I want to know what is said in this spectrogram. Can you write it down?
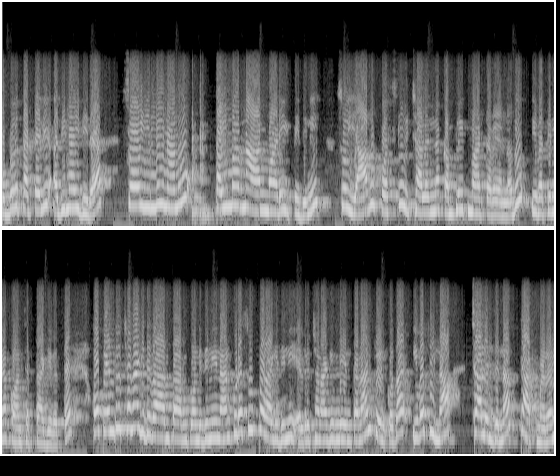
ಒಬ್ಬರ ತಟ್ಟೆಲಿ ಹದಿನೈದು ಇದೆ. ಸೊ ಇಲ್ಲಿ ನಾನು ಟೈಮರ್ನ ಆನ್ ಮಾಡಿ ಇಟ್ಟಿದ್ದೀನಿ. ಸೊ ಯಾರು ಫಸ್ಟ್ ಈ ಚಾಲೆಂಜ್ನ ಕಂಪ್ಲೀಟ್ ಮಾಡ್ತವೆ ಅನ್ನೋದು ಇವತ್ತಿನ ಕಾನ್ಸೆಪ್ಟ್ ಆಗಿರುತ್ತೆ. ಹೋಪ್ ಎಲ್ರು ಚೆನ್ನಾಗಿದೀವ ಅಂತ ಅನ್ಕೊಂಡಿದೀನಿ ನಾನ್ ಕೂಡ ಸೂಪರ್ ಆಗಿದ್ದೀನಿ. ಎಲ್ರು ಚೆನ್ನಾಗಿರ್ಲಿ ಅಂತ ನಾನ್ ಕೇಳ್ಕೊತಾ ಇವತ್ತಿನ ಚಾಲೆಂಜ್ ಅನ್ನ ಸ್ಟಾರ್ಟ್ ಮಾಡೋಣ.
